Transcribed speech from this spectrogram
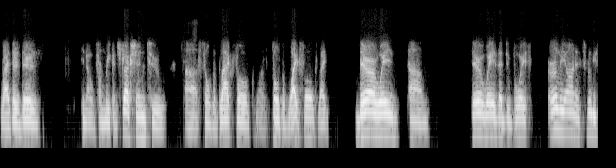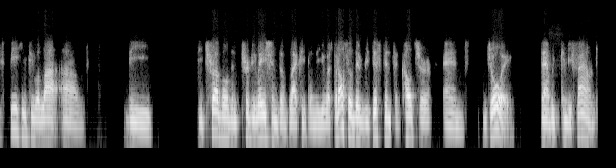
Right there, there's you know from Reconstruction to uh, souls of black folk, uh, souls of white folk. Like there are ways, um, there are ways that Du Bois early on is really speaking to a lot of the the troubles and tribulations of black people in the U.S., but also the resistance and culture and joy that we can be found,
